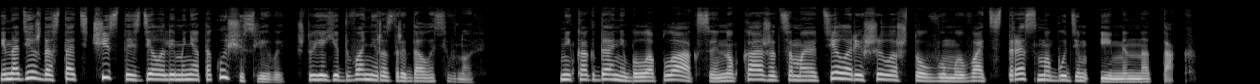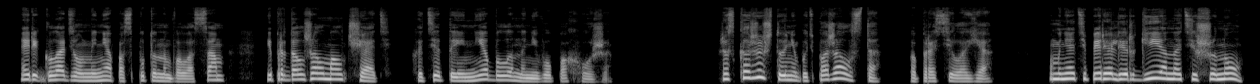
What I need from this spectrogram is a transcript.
и надежда стать чистой сделали меня такой счастливой, что я едва не разрыдалась вновь. Никогда не была плаксой, но, кажется, мое тело решило, что вымывать стресс мы будем именно так. Эрик гладил меня по спутанным волосам и продолжал молчать, хоть это и не было на него похоже. «Расскажи что-нибудь, пожалуйста», — попросила я. «У меня теперь аллергия на тишину».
